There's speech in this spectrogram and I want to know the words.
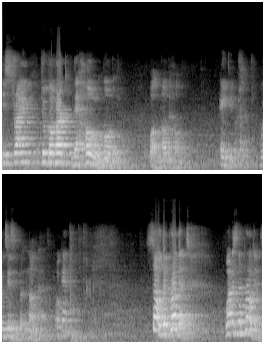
is trying to convert the whole model. Well, not the whole, 80%, which is not bad. Okay. So the project. What is the project?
